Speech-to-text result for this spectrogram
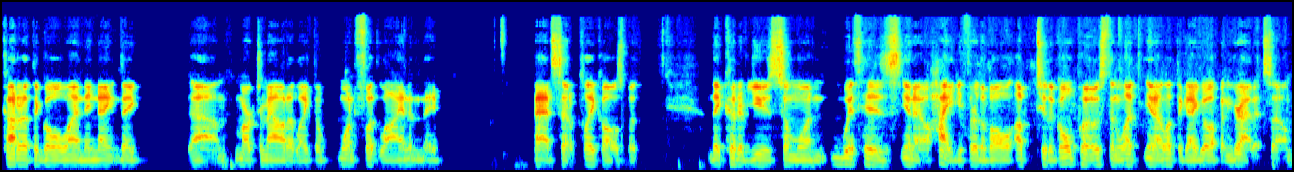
caught it at the goal line. They they um, marked him out at like the one foot line, and they bad set of play calls, but they could have used someone with his you know height. You throw the ball up to the goalpost and let you know let the guy go up and grab it. So.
